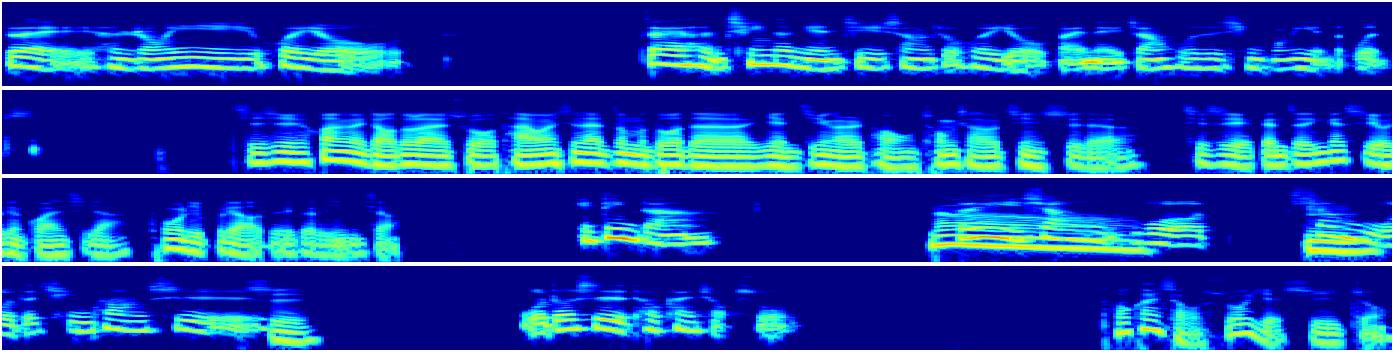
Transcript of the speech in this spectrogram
对，很容易会有在很轻的年纪上就会有白内障或是青光眼的问题。其实换个角度来说，台湾现在这么多的眼镜儿童从小就近视的，其实也跟这应该是有点关系啊，脱离不了这个的影响。一定的。所以像我。像我的情况是，是，我都是偷看小说。偷看小说也是一种。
